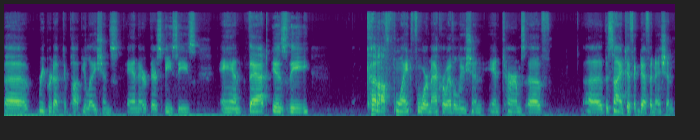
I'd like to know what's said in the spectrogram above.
uh, reproductive populations and their, their species. And that is the cutoff point for macroevolution in terms of uh, the scientific definition.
